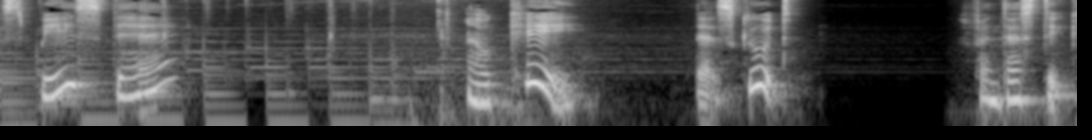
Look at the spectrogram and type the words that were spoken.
space there Okay, that's good. Fantastic.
